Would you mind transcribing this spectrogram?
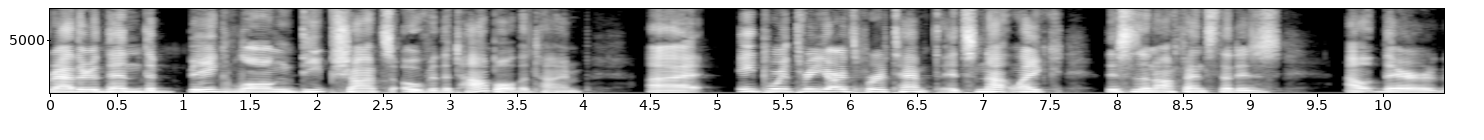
rather than the big, long, deep shots over the top all the time. Uh, 8.3 yards per attempt. It's not like this is an offense that is out there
